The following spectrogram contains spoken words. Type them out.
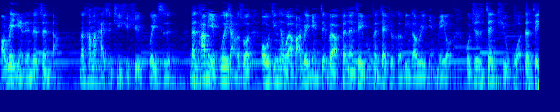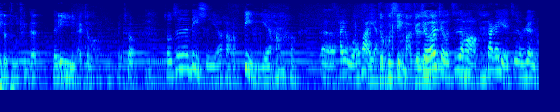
啊，瑞典人的政党，那他们还是继续去维持。但他们也不会想到说，哦，今天我要把瑞典这不要芬兰这一部分再去合并到瑞典，没有，我就是争取我的这个族群的利益来就好了。对，没错。嗯。总之，历史也好，地理也好，呃还有文化也好，就不信嘛，就是久而久之哈，大概也只有认了，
